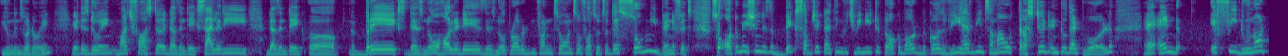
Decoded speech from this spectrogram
humans were doing. It is doing much faster doesn't take salary doesn't take uh, breaks there's no holidays there's no provident fund so on and so forth. So, so there's so many benefits. So automation is a big subject i think which we need to talk about because we have been somehow thrusted into that world. And if we do not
